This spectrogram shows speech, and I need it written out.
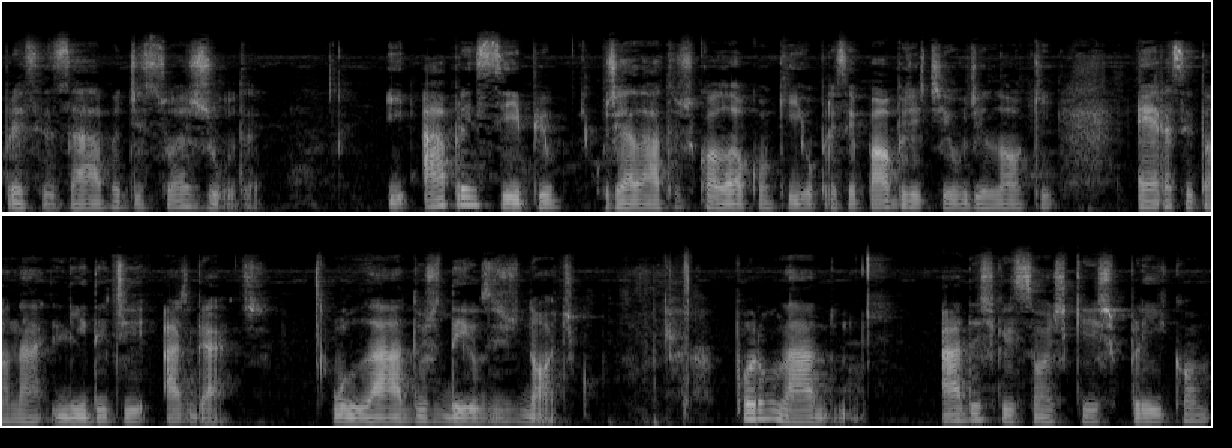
precisava de sua ajuda. E, a princípio, os relatos colocam que o principal objetivo de Loki era se tornar líder de Asgard, o lado dos deuses nórdicos. Por um lado, há descrições que explicam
